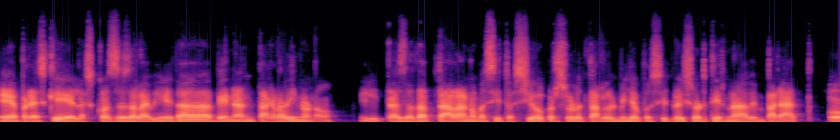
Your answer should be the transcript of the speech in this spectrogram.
he après que les coses a la vida venen t'agradin o no i t'has d'adaptar a la nova situació per solventar-la el millor possible i sortir-ne ben parat o,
